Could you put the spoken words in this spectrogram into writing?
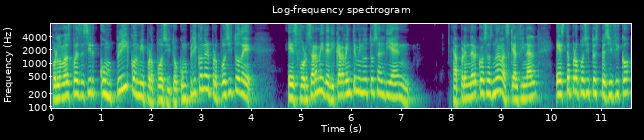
por lo menos puedes decir, cumplí con mi propósito, cumplí con el propósito de esforzarme y dedicar 20 minutos al día en aprender cosas nuevas, que al final este propósito específico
